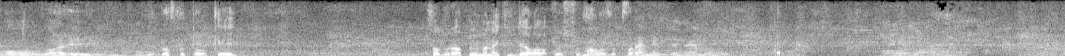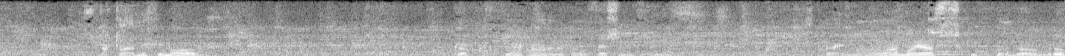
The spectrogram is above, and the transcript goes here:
ovaj, je dosta to okej. Okay. Sad vjerojatno ima nekih delova koji su malo zatvoreni gde nema ovih ovaj, stakla, mislim ovog kako se, aha, na tamo fashion and friends. Stavimo ovamo još, kiko, dobro.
